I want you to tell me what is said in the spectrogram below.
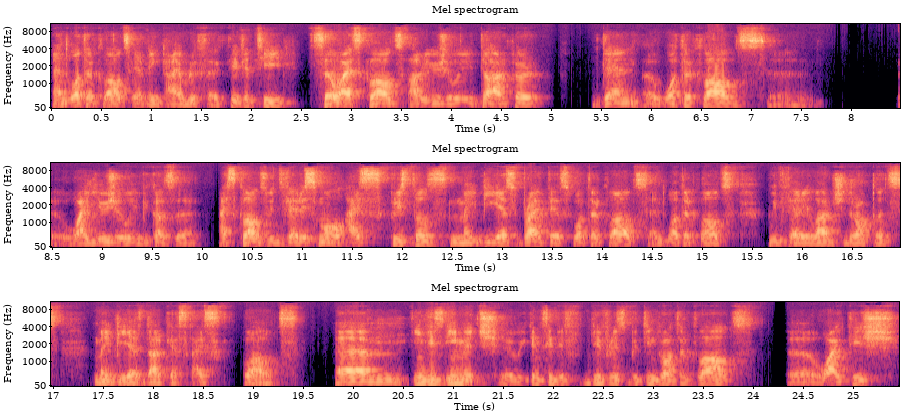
and water clouds having high reflectivity. So ice clouds are usually darker than uh, water clouds. Uh, why usually? Because uh, ice clouds with very small ice crystals may be as bright as water clouds, and water clouds with very large droplets may be as dark as ice clouds. Um, in this image, uh, we can see the difference between water clouds, uh, whitish,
